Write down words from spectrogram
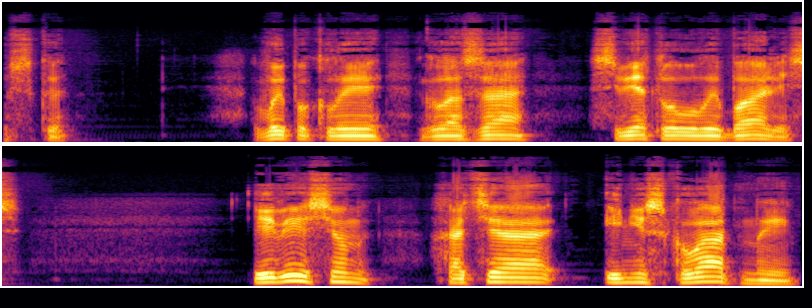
узко. Выпуклые глаза светло улыбались, и весь он, хотя и не складный,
